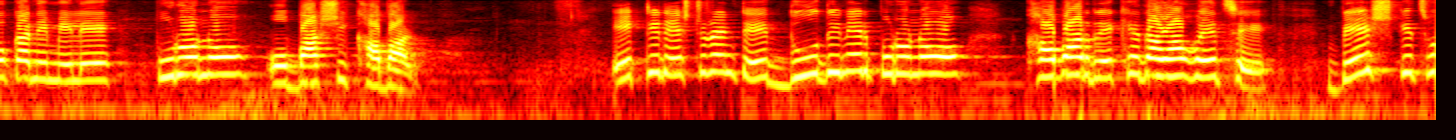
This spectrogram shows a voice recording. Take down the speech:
দোকানে মেলে পুরনো ও বাসি খাবার। একটি রেস্টুরেন্টে দুদিনের পুরনো খাবার রেখে দেওয়া হয়েছে। বেশ কিছু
